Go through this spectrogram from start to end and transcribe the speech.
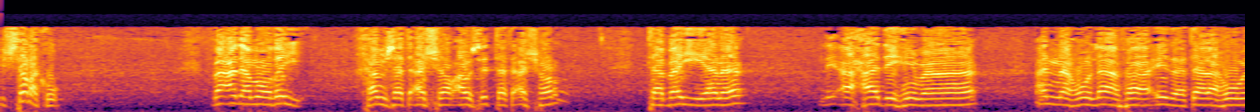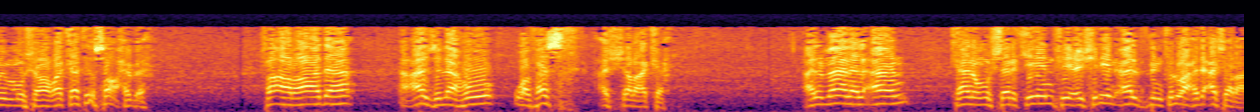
اشتركوا. بعد مضي خمسة أشهر أو ستة أشهر تبين لأحدهما أنه لا فائدة له من مشاركة صاحبه فأراد عزله وفسخ الشراكة. المال الآن كانوا مشتركين في عشرين ألف من كل واحد عشرة.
